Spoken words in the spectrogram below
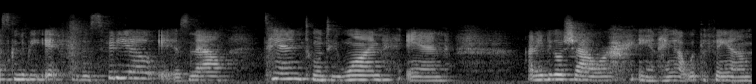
That's gonna be it for this video. It is now 10 21 and i need to go shower and hang out with the fam.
